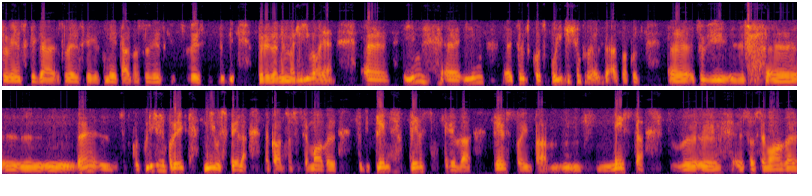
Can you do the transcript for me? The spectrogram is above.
slovenskega, slovenskega kmeta ali pa slovenskih, slovenskih ljudi. Torej, zanemarljivo je. Eh, in, eh, in eh, tudi kot politični projekt, ali pa kot, tudi, ne, kot politični projekt, ni uspela. Na koncu so se mogli tudi plemstvo, ker je bila plemstvo in pa mesta, so se mogli,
